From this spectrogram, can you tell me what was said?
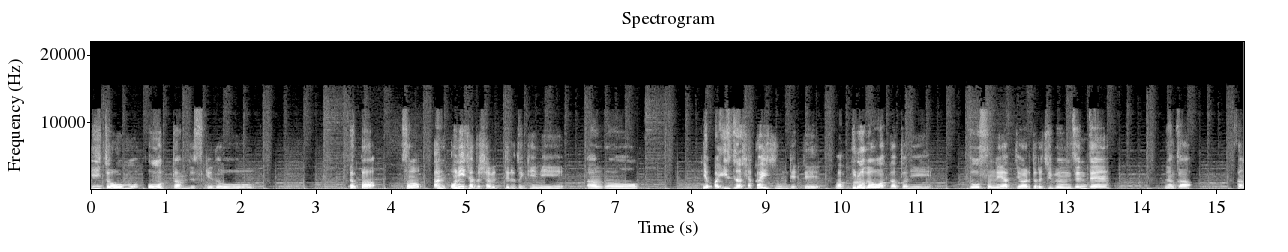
いいと思思ったんですけどやっぱそのあお兄ちゃんと喋ってる時にあのやっぱいざ社会人に出て、まあ、プロが終わった後にどうすんねやって言われたら自分全然なんか考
